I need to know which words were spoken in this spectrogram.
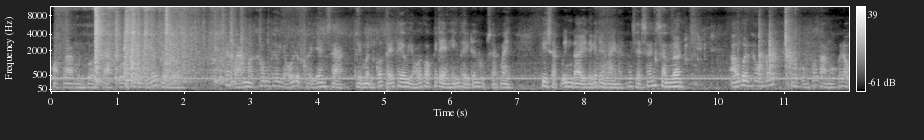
hoặc là mình vừa sạc vừa xem bếp được được các bạn mà không theo dõi được thời gian sạc thì mình có thể theo dõi vào cái đèn hiển thị trên cục sạc này. Khi sạc pin đầy thì cái đèn này nè nó sẽ sáng xanh lên. Ở bên hông bếp tôi cũng có làm một cái đầu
